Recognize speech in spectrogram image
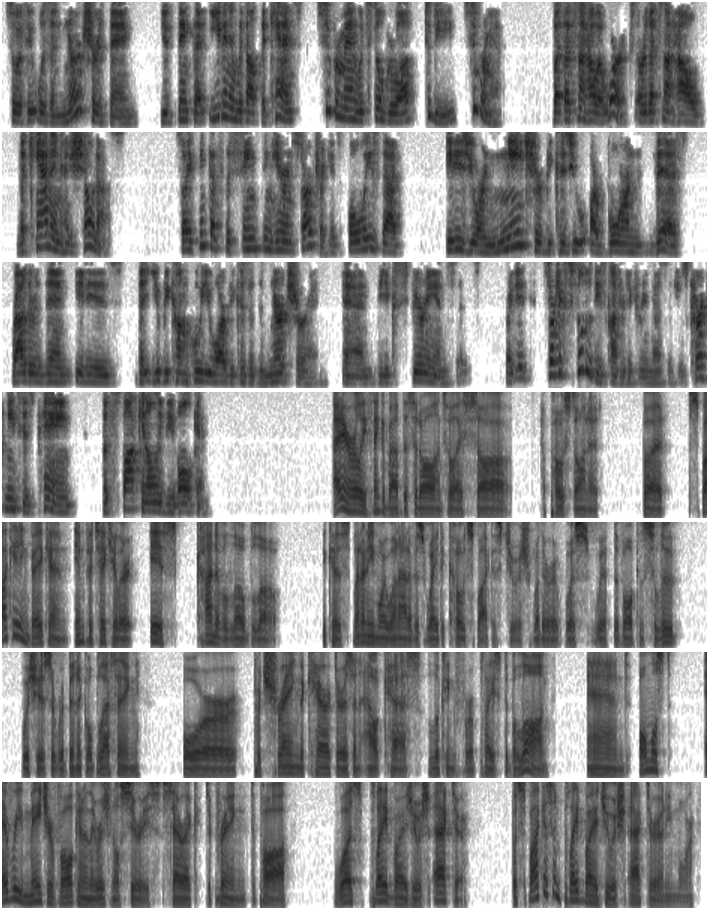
So if it was a nurture thing, you'd think that even without the Kents, Superman would still grow up to be Superman. But that's not how it works, or that's not how the canon has shown us. So I think that's the same thing here in Star Trek. It's always that it is your nature because you are born this rather than it is that you become who you are because of the nurturing and the experiences, right? It, Star Trek's filled with these contradictory messages. Kirk needs his pain but Spock can only be Vulcan. I didn't really think about this at all until I saw a post on it. But Spock eating bacon in particular is kind of a low blow because Leonard Nimoy went out of his way to code Spock as Jewish, whether it was with the Vulcan salute, which is a rabbinical blessing, or portraying the character as an outcast looking for a place to belong. And almost every major Vulcan in the original series, Sarek, T'Pring, T'Pau, was played by a Jewish actor. But Spock isn't played by a Jewish actor anymore.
